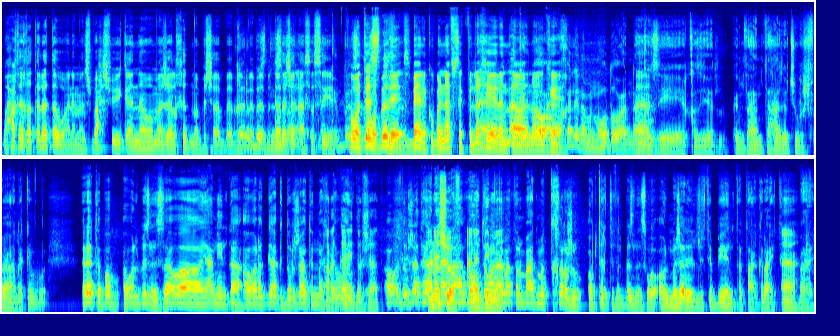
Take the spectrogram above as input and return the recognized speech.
وحقيقة لا تو أنا ما نشبحش فيه كان هو مجال خدمة بش- بالدرجة. الأساسية هو. test. بينك وبين نفسك في الأخير أنت لكن إنه بابا، أوكي خلينا من موضوع إنه آه. قصدي قصدي انت انت حاجة تشوف إيش فيها لكن ريت هو ال business هو يعني أنت هو رقاك درجات إنك رقاني درجات أو درجات أنا شوف، أنا ديما مثلا بعد ما تتخرج أو بتكتب في ال business أو المجال اللي تبيه أنت بتاع قرايت آه. باهي آه.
